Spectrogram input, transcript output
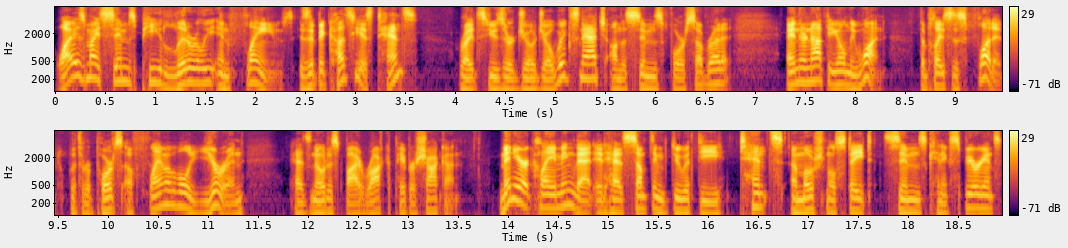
Why is my Sims P literally in flames? Is it because he is tense? Writes user Jojo Wigsnatch on the Sims 4 subreddit. And they're not the only one. The place is flooded with reports of flammable urine, as noticed by Rock Paper Shotgun. Many are claiming that it has something to do with the tense emotional state Sims can experience,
